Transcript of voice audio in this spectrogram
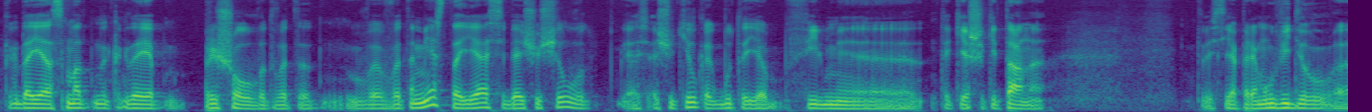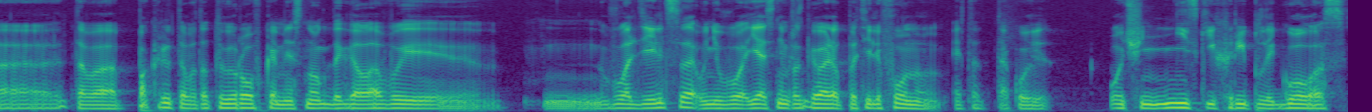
когда я, смотр... когда я пришел вот в это, в, в это место, я себя ощутил, вот, ощутил, как будто я в фильме Такеши Китана. То есть я прям увидел э, этого покрытого татуировками с ног до головы владельца. У него, я с ним разговаривал по телефону. Это такой очень низкий, хриплый голос,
